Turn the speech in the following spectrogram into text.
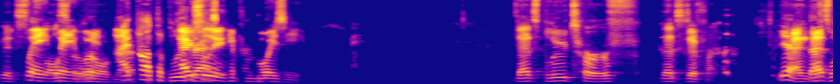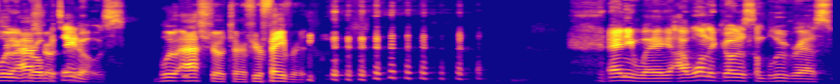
it's Wait, also, wait, wait. little I grass. thought the bluegrass Actually- came from Boise. That's blue turf. That's different. Yeah, and that's, where you grow potatoes. Blue AstroTurf, your favorite. anyway, I want to go to some bluegrass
